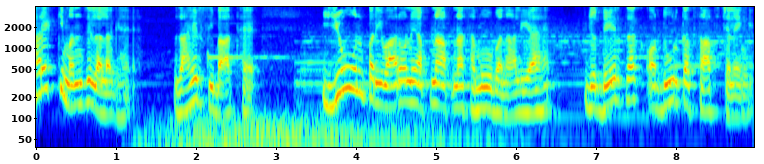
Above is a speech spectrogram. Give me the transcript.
हर एक की मंजिल अलग है। ज़ाहिर सी बात है, यूँ उन परिवारों ने अपना अपना समूह बना लिया है, जो देर तक और दूर तक साथ चलेंगे।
